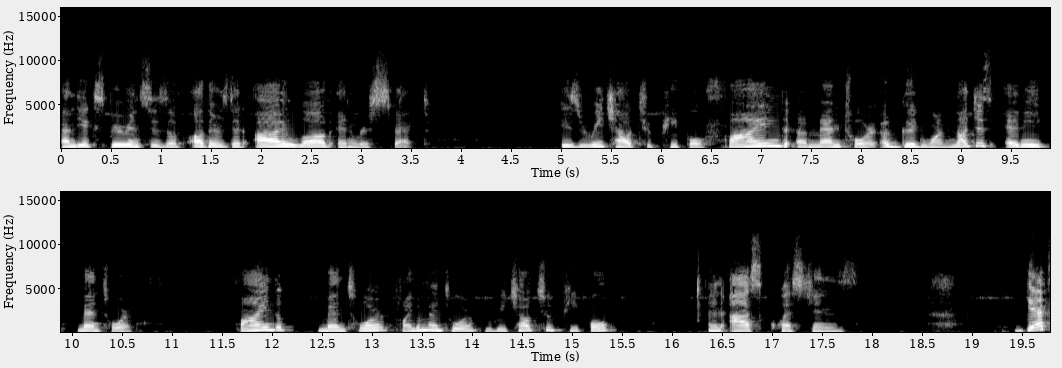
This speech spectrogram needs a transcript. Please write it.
and the experiences of others that I love and respect is reach out to people, find a mentor, a good one, not just any mentor. Find a mentor, find a mentor, reach out to people and ask questions. Get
